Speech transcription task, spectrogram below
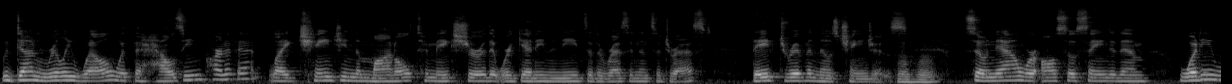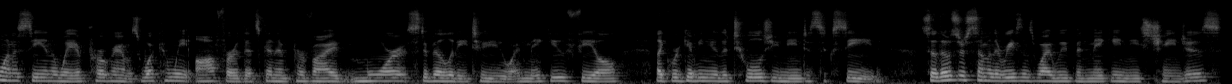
We've done really well with the housing part of it, like changing the model to make sure that we're getting the needs of the residents addressed. They've driven those changes. Mm-hmm. So now we're also saying to them, what do you want to see in the way of programs? What can we offer that's going to provide more stability to you and make you feel like we're giving you the tools you need to succeed? So, those are some of the reasons why we've been making these changes.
